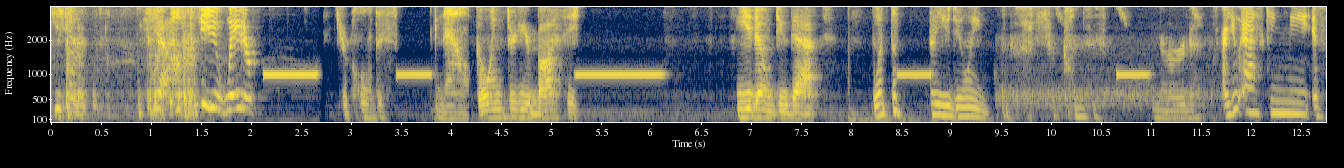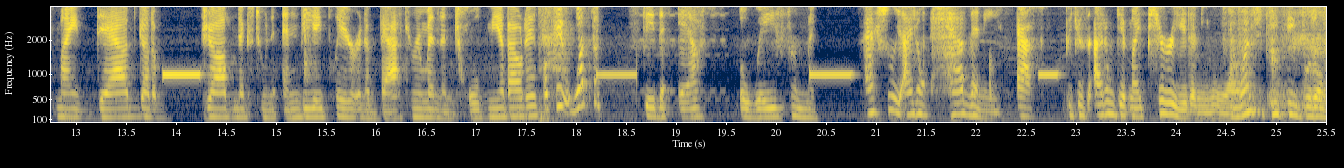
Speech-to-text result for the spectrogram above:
Yeah, I'll see you later. You're old as now. Going through your boss's. You don't do that. What the are you doing? God, here comes this nerd. Are you asking me if my dad got a job next to an NBA player in a bathroom and then told me about it? Okay, what the stay the f away from my. Actually, I don't have any ass because I don't get my period anymore. Why don't you take these little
